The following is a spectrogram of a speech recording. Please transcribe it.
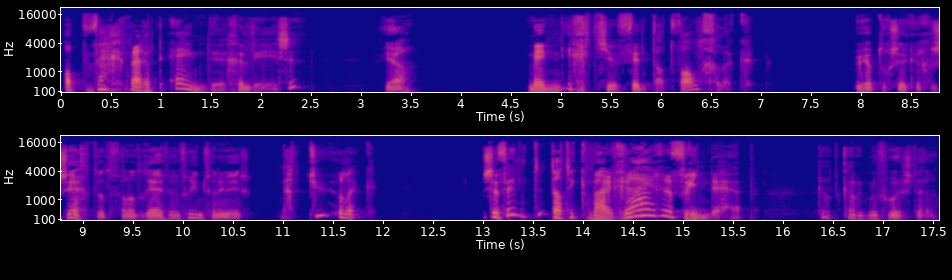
op weg naar het einde gelezen? Ja? Mijn nichtje vindt dat walgelijk. U hebt toch zeker gezegd dat Van het Reven een vriend van u is? Natuurlijk. Ze vindt dat ik maar rare vrienden heb. Dat kan ik me voorstellen.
